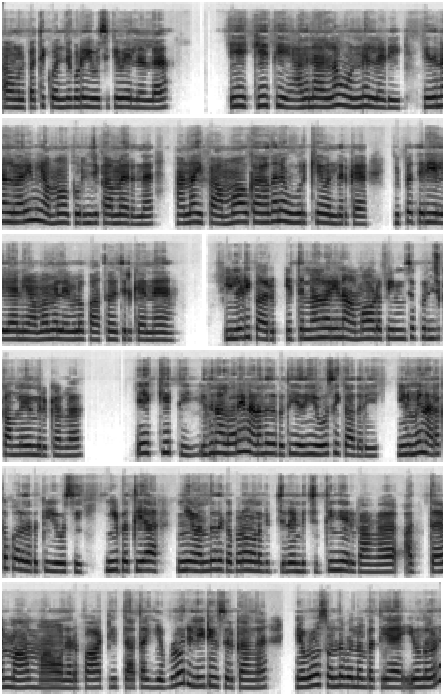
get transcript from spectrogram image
அவங்கள பத்தி கொஞ்சம் கூட யோசிக்கவே இல்லைல்ல. ஏய் கீர்த்தி அதனாலலாம் ஒன்றும் இல்லடி. இது நாள் வரை நீ அம்மாவை புரிஞ்சுக்காம இருந்த. ஆனால் இப்போ அம்மாவுக்காக தானே ஊருக்கே வந்திருக்க. இப்போ தெரியலையா நீ அம்மா மேலே எவ்வளோ பாசம் வச்சிருக்கேன்னு? இல்லடி பாரு இத்தனை நாள் வரையும் நான் அம்மாவோட ஃபீலிங்ஸை புரிஞ்சுக்காமலே இருந்திருக்கேன்ல. ஏ கீர்த்தி இது நாள் வரையும் நடந்ததை பற்றி எதையும் யோசிக்காதடி. இனிமே நடக்க போகிறத பற்றி யோசி. நீ பற்றியா நீ வந்ததுக்கு அப்புறம் உனக்கு ரெண்டு சித்திங்க இருக்காங்க. அத்தை மாமா உன்னோட பாட்டி தாத்தா எவ்வளோ ரிலேட்டிவ்ஸ் இருக்காங்க. எவ்வளோ சொந்த பந்தம் பற்றியா இவங்களோட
